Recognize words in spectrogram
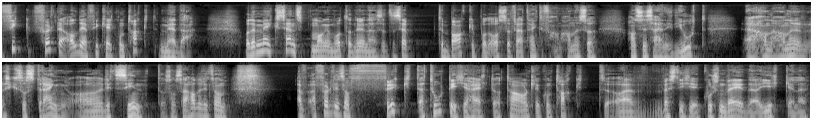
fikk, følte jeg aldri jeg fikk helt kontakt med deg. Og det makes sense på mange måter nå når jeg sitter og ser tilbake på det også, for jeg tenkte faen, han så, han syns jeg er en idiot. Eh, Han, han er virker så streng og litt sint, og sånn, så jeg hadde litt sånn jeg, jeg følte litt sånn frykt. Jeg torde ikke helt å ta ordentlig kontakt, og jeg visste ikke hvilken vei det gikk, eller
